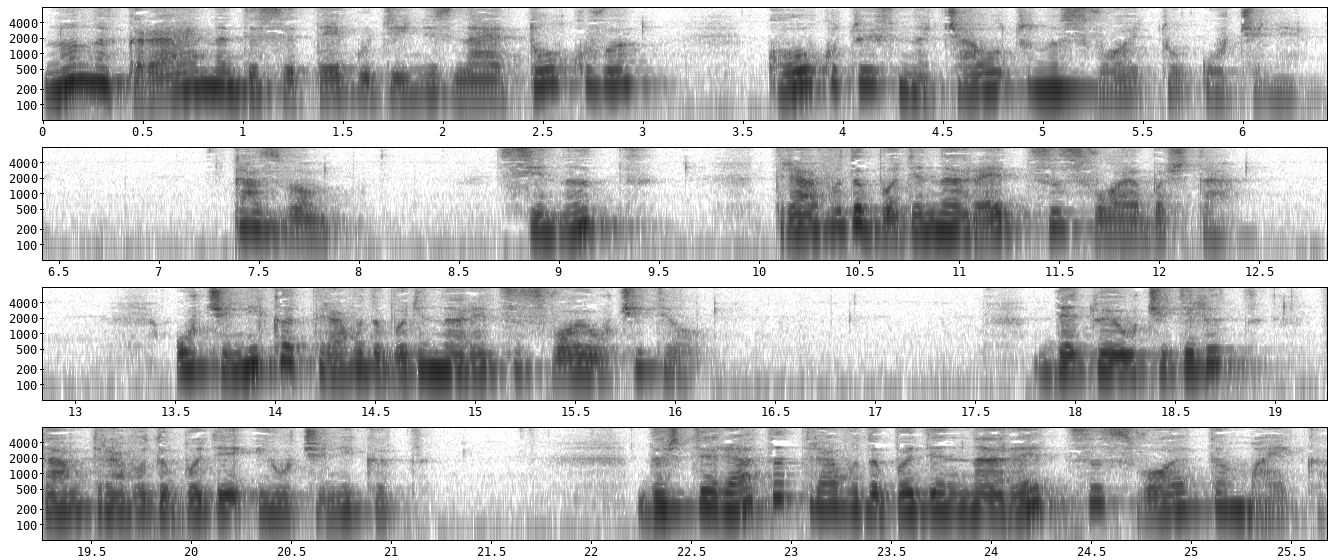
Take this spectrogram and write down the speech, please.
но накрая на десете години знае толкова, колкото и в началото на своето учене. Казвам, синът трябва да бъде наред със своя баща. Ученикът трябва да бъде наред със своя учител. Дето е учителят, там трябва да бъде и ученикът. Дъщерята трябва да бъде наред със своята майка.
